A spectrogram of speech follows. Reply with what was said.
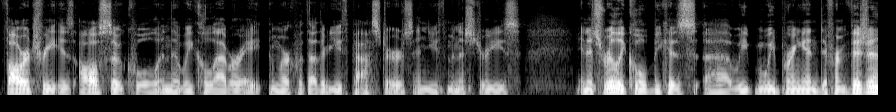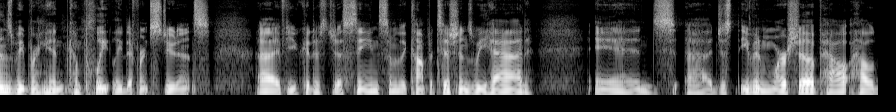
Fall Retreat is also cool in that we collaborate and work with other youth pastors and youth ministries. And it's really cool because uh, we, we bring in different visions, we bring in completely different students. Uh, if you could have just seen some of the competitions we had, and uh, just even worship, how how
